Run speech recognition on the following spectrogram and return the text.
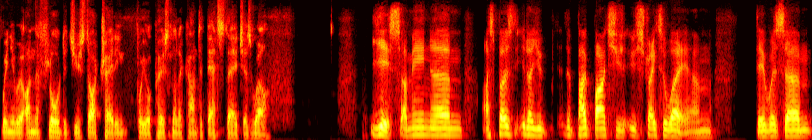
when you were on the floor did you start trading for your personal account at that stage as well yes i mean um, i suppose you know you the bug bites you, you straight away um, there was um,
